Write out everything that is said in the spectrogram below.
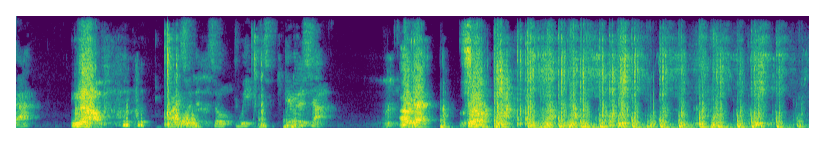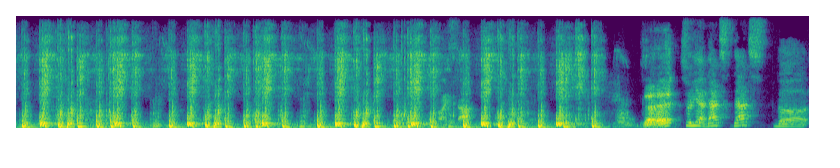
That? No. All right, so, so we give it a shot. Okay. So. All right, stop. Is that it? So yeah, that's that's the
